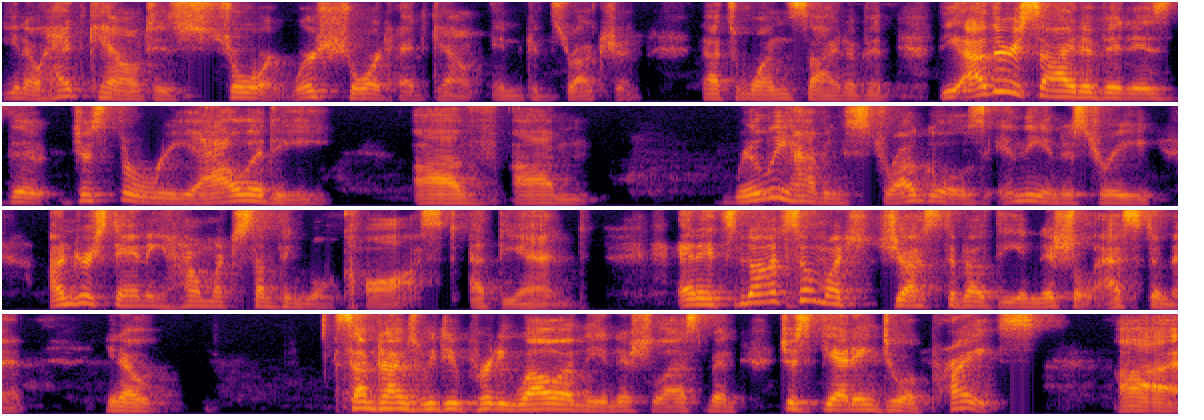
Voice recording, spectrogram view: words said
you know, headcount is short. We're short headcount in construction. That's one side of it. The other side of it is the just the reality of um, really having struggles in the industry, understanding how much something will cost at the end. And it's not so much just about the initial estimate. You know, sometimes we do pretty well on the initial estimate, just getting to a price. Uh,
